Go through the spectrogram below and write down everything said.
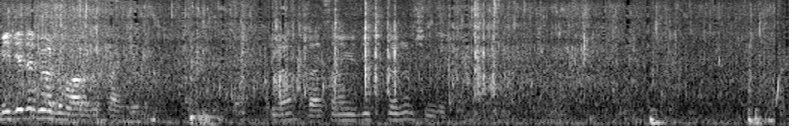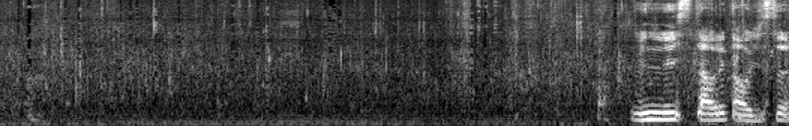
Midyede gördüm arada sanki. Ya ben sana video çıkarırım şimdi. Ünlü istavrit avcısı.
